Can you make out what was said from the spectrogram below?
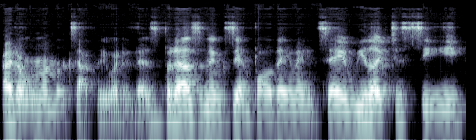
I don't remember exactly what it is, but as an example, they might say, we like to see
